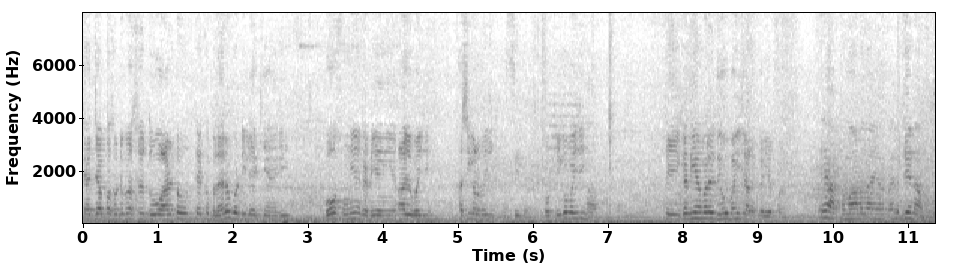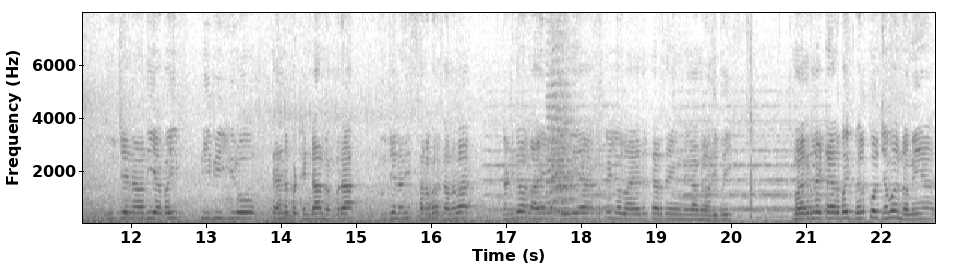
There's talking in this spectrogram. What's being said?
ਤੇ ਅੱਜ ਆਪਾਂ ਤੁਹਾਡੇ ਵਾਸਤੇ ਦੋ ਆਲਟੋ ਤੇ ਇੱਕ ਬਲੈਰੋ ਗੱਡੀ ਲੈ ਕੇ ਆਏ ਜੀ ਬਹੁਤ ਸੋਹਣੀਆਂ ਗੱਡੀਆਂ ਗਈਆਂ ਆਜੋ ਬਾਈ ਜੀ। ਸ਼੍ਰੀ ਅਕਾਲ ਬਾਈ ਜੀ। ਠੀਕ ਹੈ ਹੋ ਠੀਕ ਹੋ ਬਾਈ ਜੀ? ਹਾਂ। ਤੇ ਗੱਡੀਆਂ ਬਾਰੇ ਦਿਓ ਬਾਈ ਜਾਣਕਾਰੀ ਆਪਾਂ ਨੂੰ। ਇਹ 8 ਮਾਡਲ ਆ ਯਾਰ ਪਹਿਲੇ ਜੇ ਨਾਮ। ਦੂਜੇ ਨਾਂ ਦੀ ਆ ਬਾਈ PB03 ਬਠਿੰਡਾ ਨੰਬਰ ਆ। ਦੂਜੇ ਨਾਂ ਦੀ ਸਿਲਵਰ ਕਲਰ ਆ। ਗੱਡੀ ਦੇ ਲਾਏ ਲੱਗੇ ਹੋਏ ਆ ਅਗਰ ਭੇਜੋ ਲਾਏ ਤੇ ਟਾਇਰ ਦੇ ਨਿਗਾਹ ਮਰਾ ਦੀ ਬਾਈ। ਮਗਰਲੇ ਟਾਇਰ ਬਾਈ ਬਿਲਕੁਲ ਜਮਾ ਨਵੇਂ ਆ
